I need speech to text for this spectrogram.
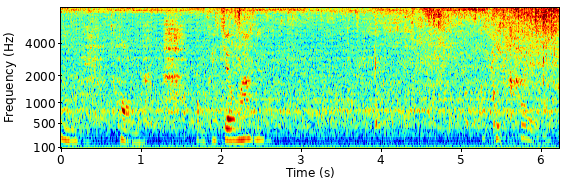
อหอมหอมไข่เจียวมากเลยพริกไข่นะคะ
